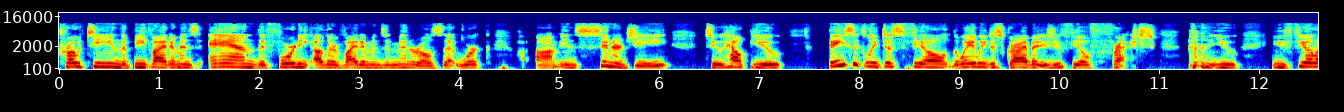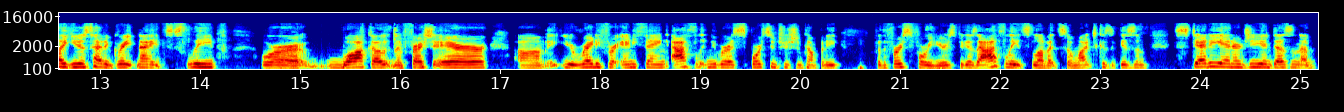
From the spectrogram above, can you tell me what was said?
protein, the B vitamins, and the 40 other vitamins and minerals that work um, in synergy to help you basically just feel the way we describe it is you feel fresh you you feel like you just had a great night's sleep or walk out in the fresh air. Um, you're ready for anything. Athlete, we were a sports nutrition company for the first four years because athletes love it so much because it gives them steady energy and doesn't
